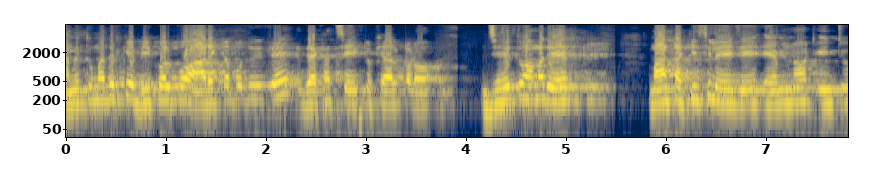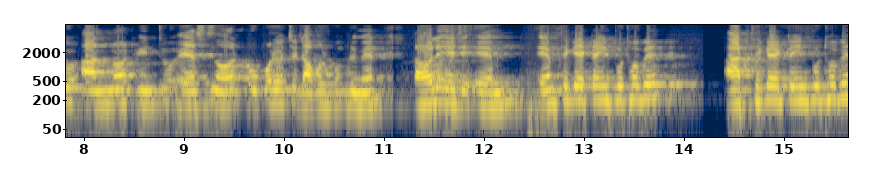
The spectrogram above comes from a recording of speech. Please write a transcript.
আমি তোমাদেরকে বিকল্প আরেকটা পদ্ধতিতে দেখাচ্ছি, একটু খেয়াল করো। যেহেতু আমাদের মানটা কি ছিল, এই যে M not into R not into S not উপরে হচ্ছে ডাবল কমপ্লিমেন্ট তাহলে এই যে এম এম থেকে একটা ইনপুট হবে আর থেকে একটা ইনপুট হবে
